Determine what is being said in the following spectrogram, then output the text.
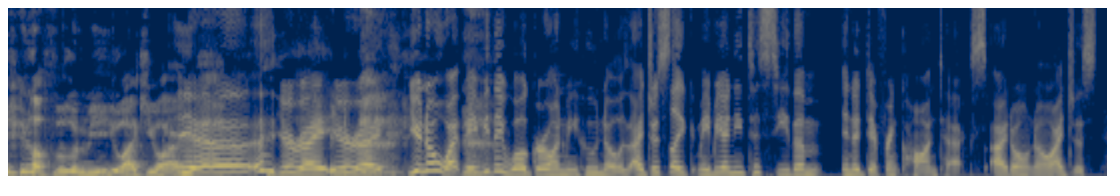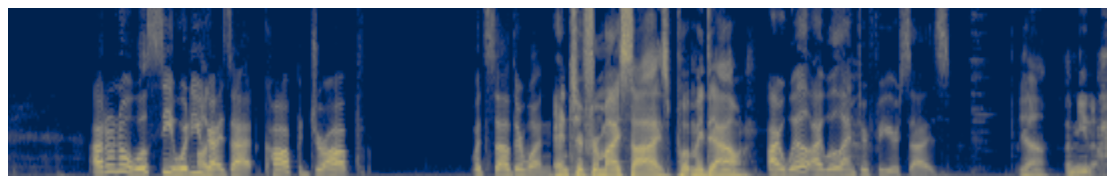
You're not fooling me, like you are. Yeah, you're right. You're right. You know what? Maybe they will grow on me. Who knows? I just like maybe I need to see them in a different context. I don't know. I just I don't know. We'll see. What are you I'll- guys at? Cop, drop. What's the other one? Enter for my size. Put me down. I will. I will enter for your size. Yeah. I mean, I,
